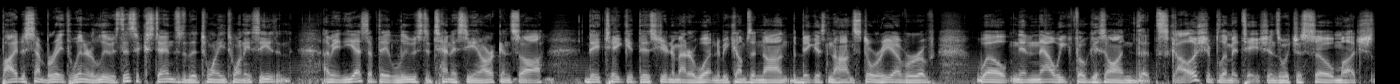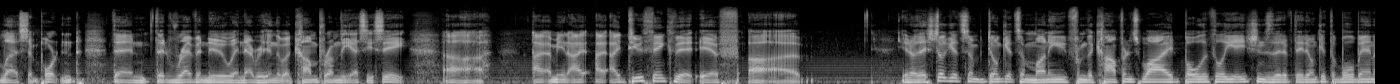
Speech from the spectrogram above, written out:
by December 8th, win or lose, this extends to the 2020 season. I mean, yes, if they lose to Tennessee and Arkansas, they take it this year no matter what, and it becomes a non the biggest non-story ever. Of well, and now we focus on the scholarship limitations, which is so much less important than the revenue and everything that would come from the SEC. Uh, I, I, mean, I, I do think that if uh, you know they still get some don't get some money from the conference wide bowl affiliations that if they don't get the bowl ban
